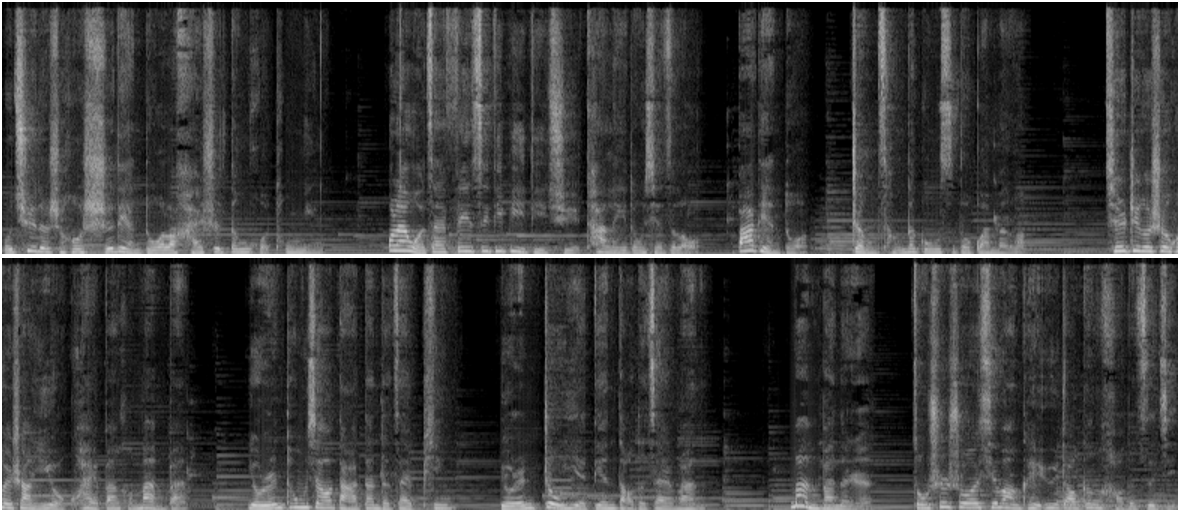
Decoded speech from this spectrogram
我去的时候十点多了，还是灯火通明。后来我在非 CDB 地区看了一栋写字楼，八点多，整层的公司都关门了。其实这个社会上也有快班和慢班，有人通宵达旦的在拼，有人昼夜颠倒的在玩。慢班的人总是说希望可以遇到更好的自己，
